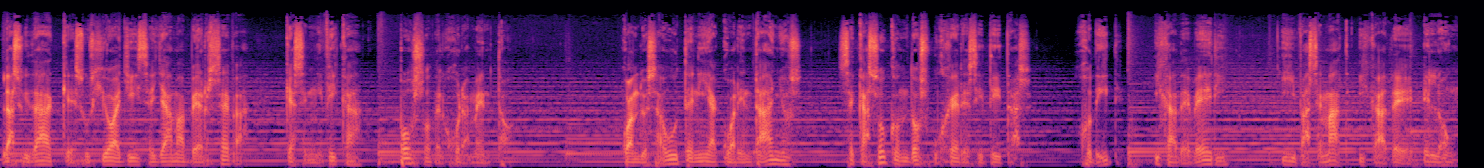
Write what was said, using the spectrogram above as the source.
la ciudad que surgió allí se llama Beerseba, que significa pozo del juramento. Cuando Esaú tenía 40 años, se casó con dos mujeres hititas, Judith, hija de Beri, y Basemat, hija de Elón.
